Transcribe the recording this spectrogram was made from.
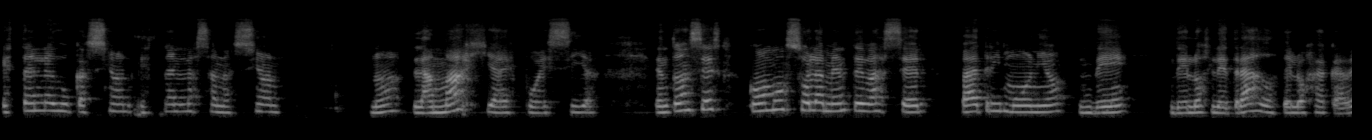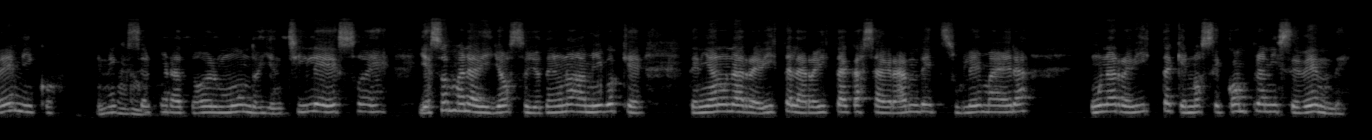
Está en la educación, está en la sanación. ¿No? La magia es poesía. Entonces, ¿cómo solamente va a ser patrimonio de, de los letrados, de los académicos? Tiene que ser para todo el mundo y en Chile eso es, y eso es maravilloso. Yo tenía unos amigos que tenían una revista, la revista Casa Grande, y su lema era una revista que no se compra ni se vende.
